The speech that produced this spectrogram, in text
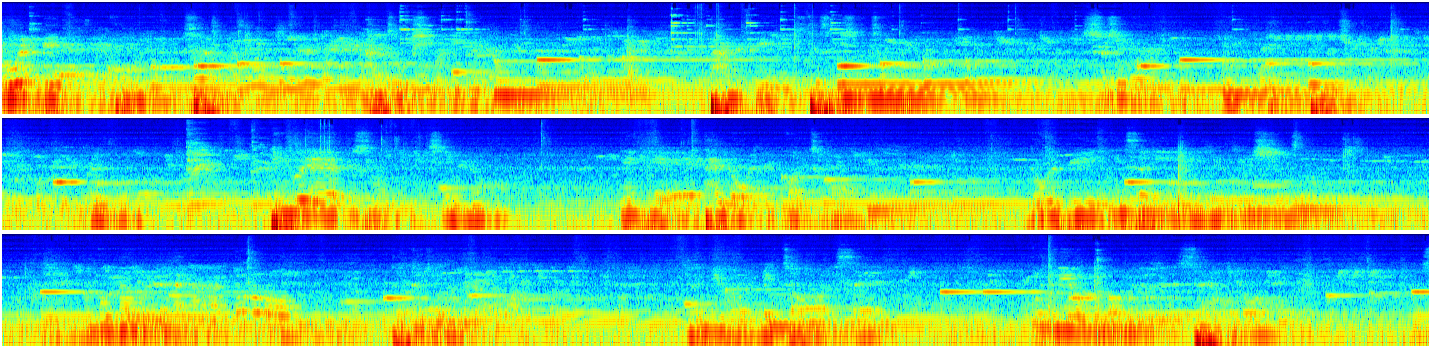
노을빛 고운 사랑 한송심을 이겨 밤빛 스승심을 수줍은 빙글에 웃음 지으며 내게 달려올 것처럼 노을빛 인선이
